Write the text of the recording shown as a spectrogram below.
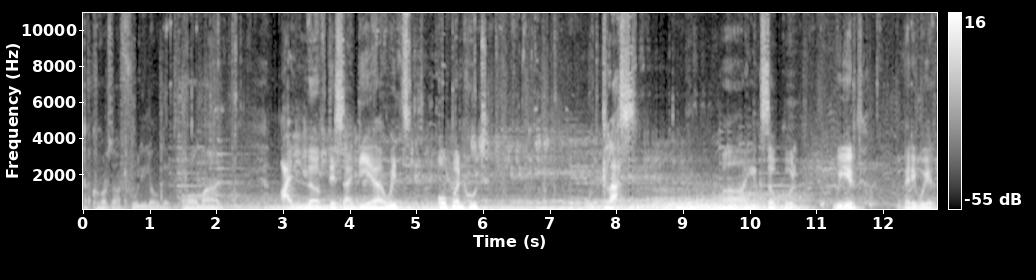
the cores are fully loaded. Oh man. I love this idea with open hood. With glass. Oh, it looks so cool. Weird. Very weird.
